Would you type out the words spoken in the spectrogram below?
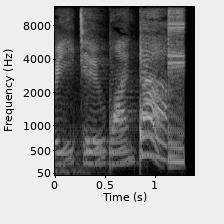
three, two, one, go!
